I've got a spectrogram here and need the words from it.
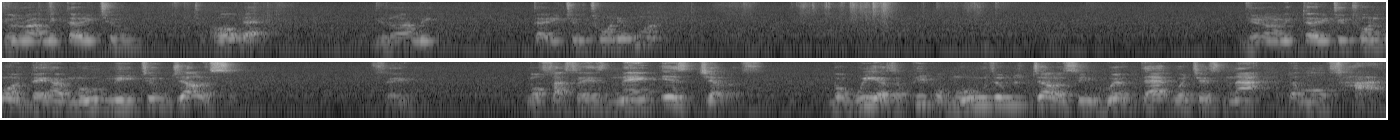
Deuteronomy 32, to hold that. Deuteronomy 32, 21. Deuteronomy 32, 21. They have moved me to jealousy. See? Most I say his name is jealous. But we as a people move them to jealousy with that which is not the most high.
